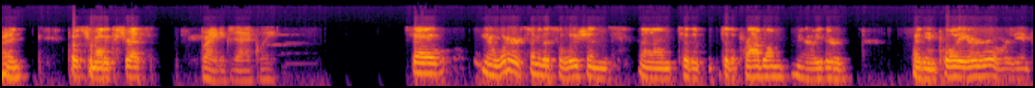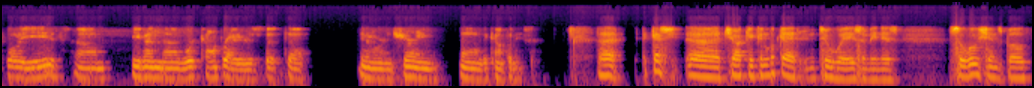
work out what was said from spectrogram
Right, post traumatic stress. Right, exactly. So, you know, what are some of the solutions um, to the to the problem. You know, either by the employer or the employees, um, even uh, work comp writers that uh, you know are insuring uh, the companies. I guess, uh, Chuck, you can look at it in two ways. I mean, there's solutions both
